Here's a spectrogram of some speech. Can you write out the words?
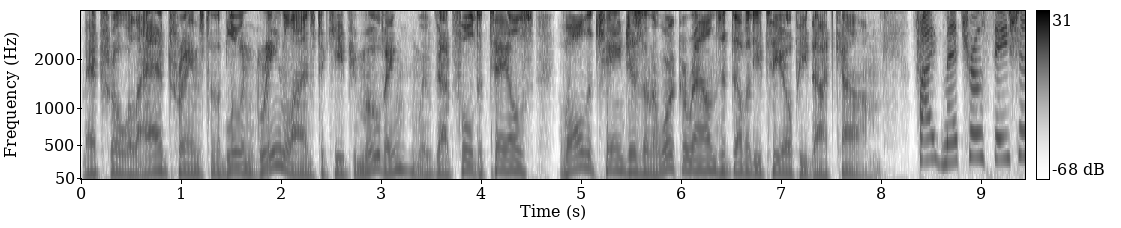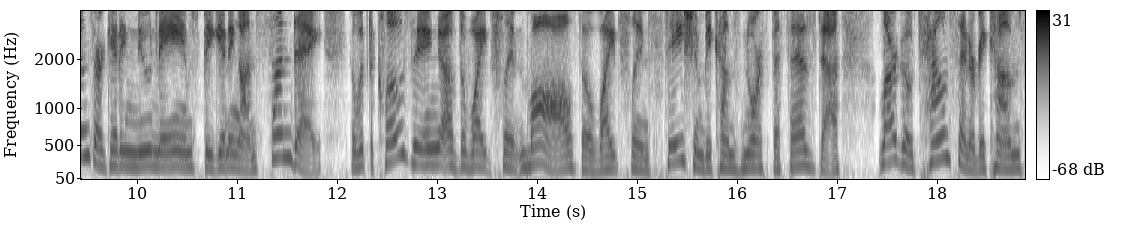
Metro will add trains to the blue and green lines to keep you moving. We've got full details of all the changes and the workarounds at WTOP.com. Five metro stations are getting new names beginning on Sunday. With the closing of the White Flint Mall, the White Flint Station becomes North Bethesda. Largo Town Center becomes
